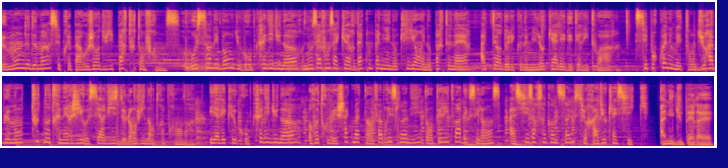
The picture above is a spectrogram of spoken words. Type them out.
Le monde de demain se prépare aujourd'hui partout en France. Au sein des banques du groupe Crédit du Nord, nous avons à cœur d'accompagner nos clients et nos partenaires, acteurs de l'économie locale et des territoires. C'est pourquoi nous mettons durablement toute notre énergie au service de l'envie d'entreprendre. Et avec le groupe Crédit du Nord, retrouvez chaque matin Fabrice Lundi dans Territoire d'Excellence à 6h55 sur Radio Classique. Annie Dupéret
